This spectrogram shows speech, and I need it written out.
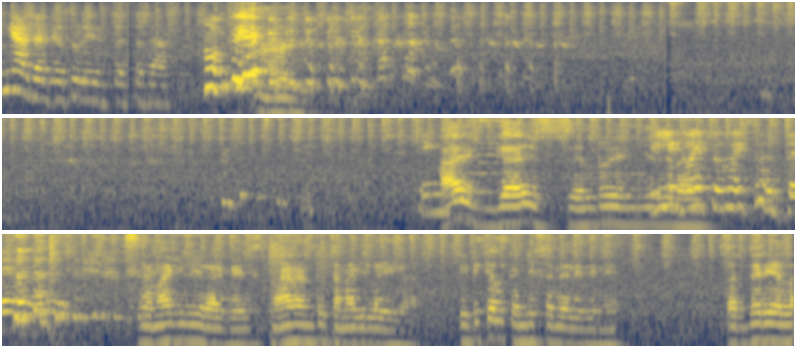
ಇನ್ಯಾವ್ದಾದ್ರು ಸುಳಿ ಇರ್ತದ? ಹಾಯ್ ಗೈಸ್ ಎಲ್ಲರೂ ಇಲ್ಲಿ ಹೆಂಗಿದ್ದೀರಾ ಚೆನ್ನಾಗಿದ್ದೀರಾ ಗೈಸ್ ನಾನಂತೂ ಚೆನ್ನಾಗಿಲ್ಲ ಈಗ. ಕ್ರಿಟಿಕಲ್ ಕಂಡೀಷನಲ್ಲಿದ್ದೀನಿ ಸರ್ಜರಿ ಎಲ್ಲ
